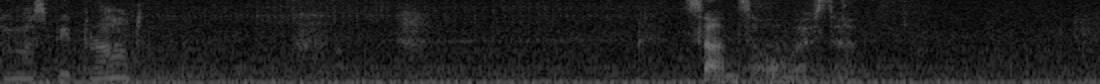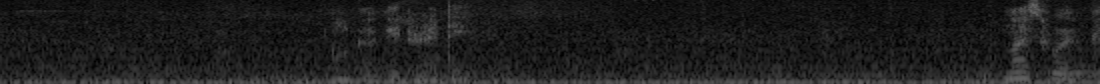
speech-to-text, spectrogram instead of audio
You must be proud. Sun's almost up. I'll go get ready. Nice work.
